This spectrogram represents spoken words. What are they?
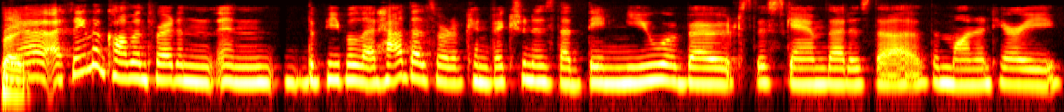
right? Yeah, I think the common thread in, in the people that had that sort of conviction is that they knew about the scam that is the the monetary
